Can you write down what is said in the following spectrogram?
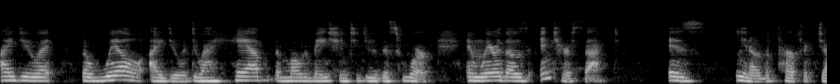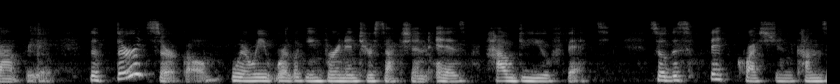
I do it, the will I do it. Do I have the motivation to do this work? And where those intersect is, you know, the perfect job for you. The third circle, where we were looking for an intersection, is how do you fit? So, this fit question comes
